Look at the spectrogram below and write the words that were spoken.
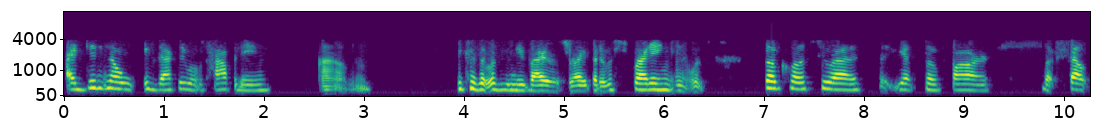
I didn't know exactly what was happening um, because it was a new virus, right? But it was spreading and it was so close to us, but yet so far, but felt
